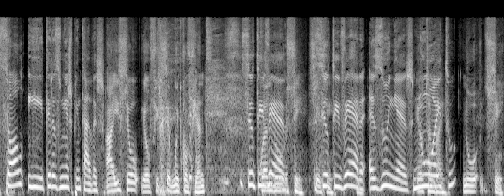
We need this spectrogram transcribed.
sol e ter as unhas pintadas. Ah, isso eu, eu fico sempre muito confiante. Se eu tiver, Quando- sim, sim, se eu sim, tiver as unhas Eu num também. oito, No, sim.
